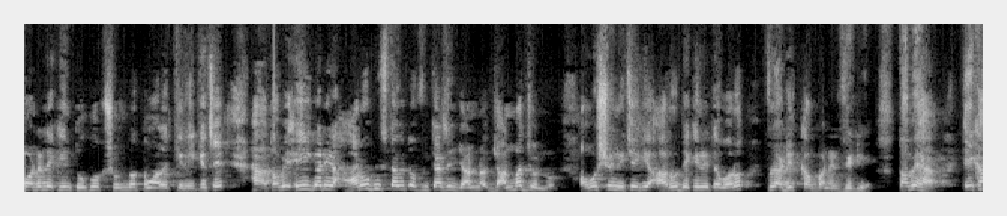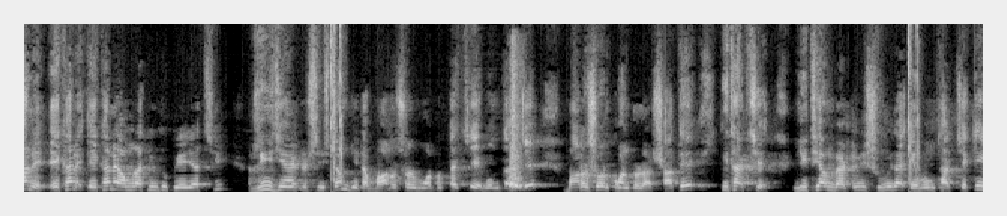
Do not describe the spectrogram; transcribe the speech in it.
মডেলে কিন্তু খুব সুন্দর তোমাদেরকে রেখেছে। হ্যাঁ তবে এই গাড়ির আরও বিস্তারিত ফিচার্স জানবার জন্য অবশ্যই নিচে গিয়ে আরও দেখে নিতে পারো ফ্লাডিট কোম্পানির ভিডিও তবে হ্যাঁ এখানে এখানে এখানে আমরা কিন্তু পেয়ে যাচ্ছি রিজেনারেটেড সিস্টেম যেটা বারোশোর মোটর থাকছে এবং থাকছে বারোশোর কন্ট্রোলার সাথে কি থাকছে? লিথিয়াম ব্যাটারির সুবিধা এবং থাকছে কি?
